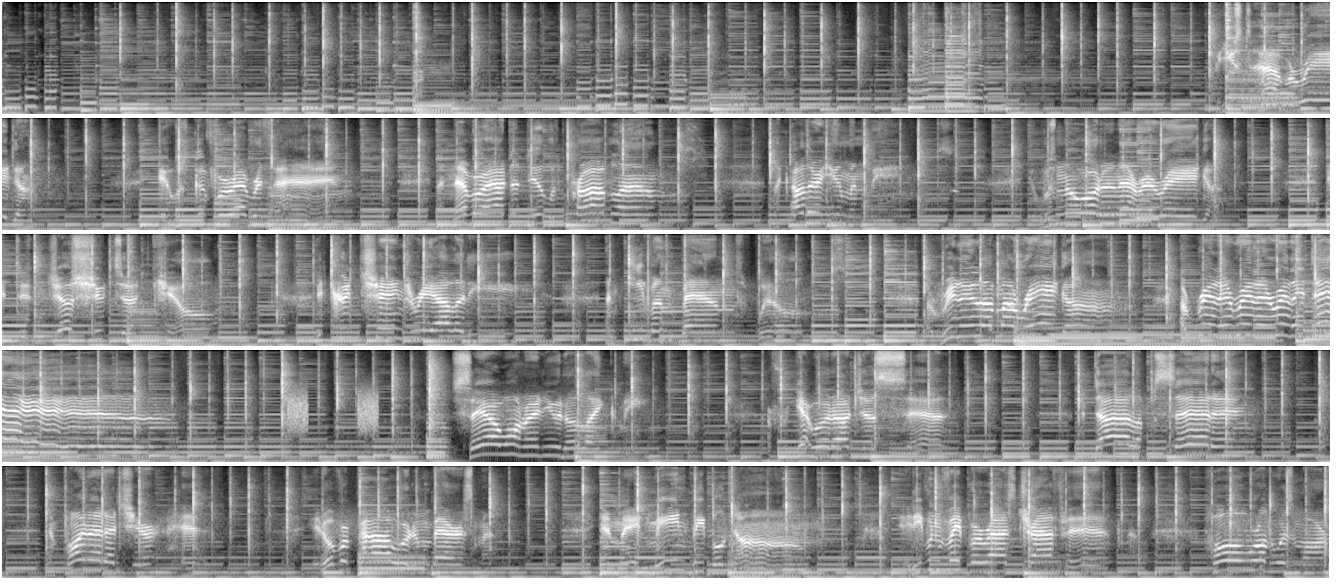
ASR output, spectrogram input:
We used to have a gun. It was good for everything. I never had to deal with problems like other human beings. It was no ordinary gun. It didn't just shoot to kill. Change reality and even bend wills. I really love my ray gun. I really, really, really did. Say I wanted you to like me. I forget what I just said. I dial up a setting and point it at your head. It overpowered and It made mean people dumb. It even vaporized traffic. Whole world was more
